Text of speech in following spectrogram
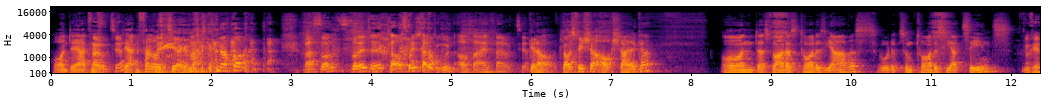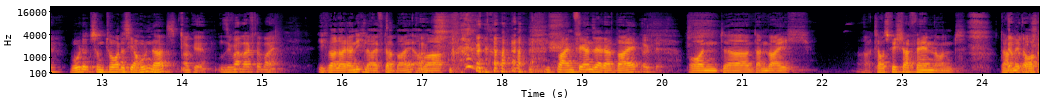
Und der hat, einen, Fallrückzieher? der hat einen Fallrückzieher gemacht, genau. was sonst sollte Klaus Fischer tun, außer ein Fallrückzieher? Genau. Klaus Fischer, auch Schalker. Und das war das Tor des Jahres, wurde zum Tor des Jahrzehnts, Okay, wurde zum Tor des Jahrhunderts. okay. Und Sie waren live dabei? Ich war leider nicht live dabei, aber ich war im Fernseher dabei. Okay. Und äh, dann war ich Klaus Fischer Fan und damit, Damit auch auch Schalke.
